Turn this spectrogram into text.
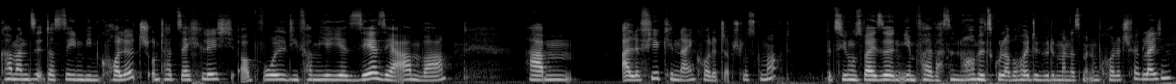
kann man das sehen wie ein College. Und tatsächlich, obwohl die Familie sehr, sehr arm war, haben alle vier Kinder einen College-Abschluss gemacht. Beziehungsweise in ihrem Fall war es eine Normal School, aber heute würde man das mit einem College vergleichen.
